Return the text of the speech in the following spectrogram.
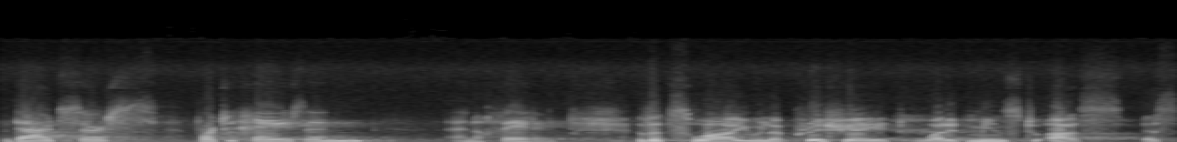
Duitsers, Portugezen en nog velen. That's why you will appreciate what it means to us as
